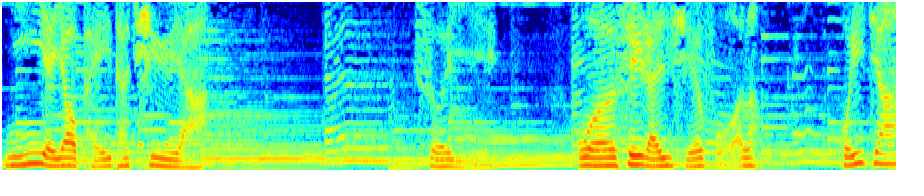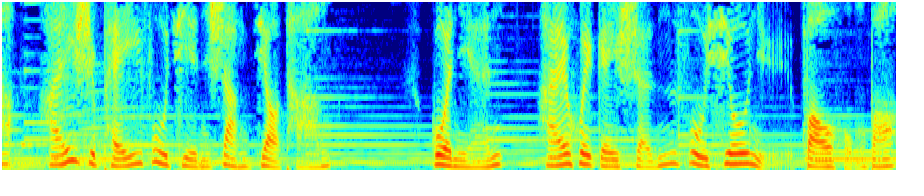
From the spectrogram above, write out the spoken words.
你也要陪他去呀。所以，我虽然学佛了，回家还是陪父亲上教堂。过年还会给神父、修女包红包。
